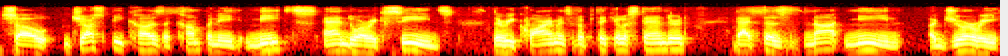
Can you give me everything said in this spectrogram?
So just because a company meets and or exceeds the requirements of a particular standard, that does not mean a jury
